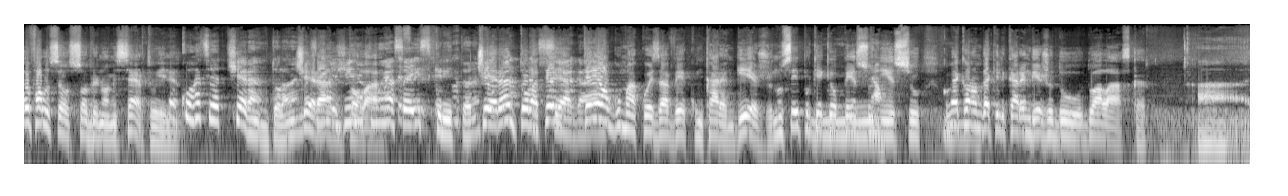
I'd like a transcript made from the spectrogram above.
Eu falo o seu sobrenome certo, William? O correto seria Cherantola, né? Mas Cherantola. imagina como ia ser escrito, né? Cherantola Com tem, CH. tem alguma coisa a ver com caranguejo? Não sei por que, que eu penso Não. nisso. Como é que é o nome daquele caranguejo do, do Alasca? Ah,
